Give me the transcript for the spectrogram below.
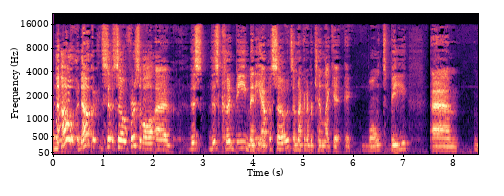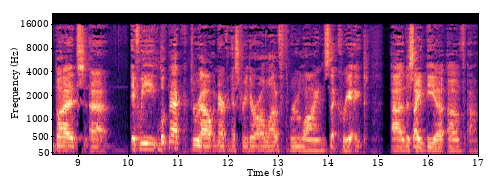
no, no. So, so first of all, uh, this this could be many episodes. I'm not going to pretend like it, it won't be. Um, but uh, if we look back throughout American history, there are a lot of through lines that create uh, this idea of um,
